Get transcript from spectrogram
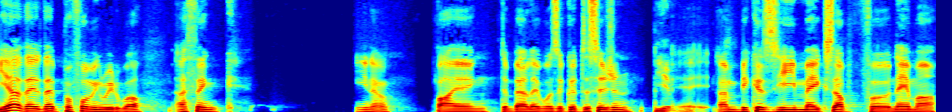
yeah, they they're performing really well. I think, you know, buying Dembele was a good decision. Yep. Uh, Um, because he makes up for Neymar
